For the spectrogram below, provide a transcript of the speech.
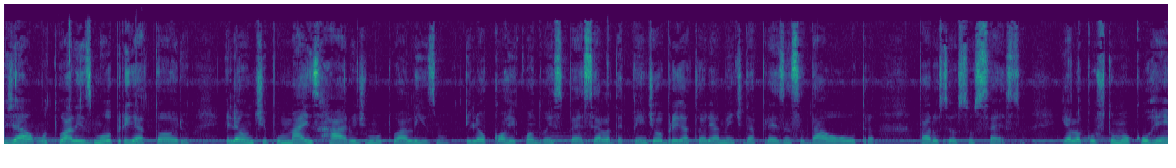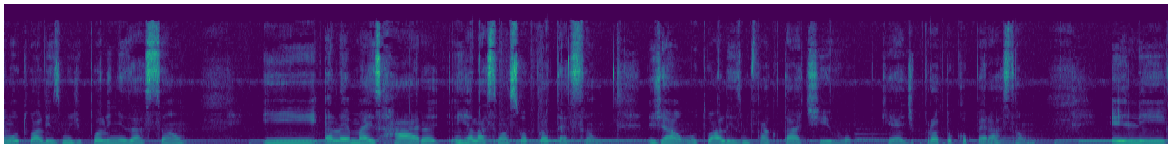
Já o mutualismo obrigatório, ele é um tipo mais raro de mutualismo. Ele ocorre quando uma espécie ela depende obrigatoriamente da presença da outra para o seu sucesso. E ela costuma ocorrer em mutualismo de polinização e ela é mais rara em relação à sua proteção. Já o mutualismo facultativo, que é de protocooperação, ele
